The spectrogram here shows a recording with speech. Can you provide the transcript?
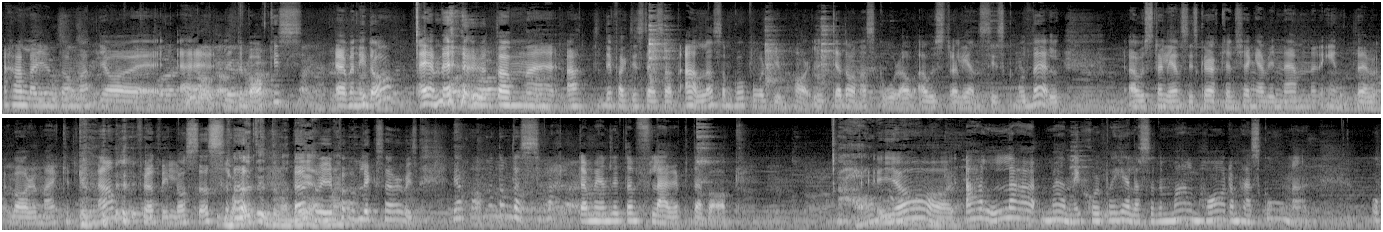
handlar ju inte om att jag eh, är lite bakis även idag. Eh, utan eh, att det faktiskt är så att alla som går på vårt gym har likadana skor av australiensisk modell australiensisk ökenkänga. Vi nämner inte varumärket vid namn för att vi låtsas är, att vi är public service. Jaha, men de där svarta med en liten flärp där bak. Ja, alla människor på hela Södermalm har de här skorna. Och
